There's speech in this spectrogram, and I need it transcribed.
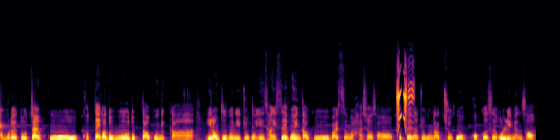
아무래도 짧고 콧대가 너무 높다 보니까 이런 부분이 조금 인상이 세 보인다고 말씀을 하셔서 콧대는 조금 낮추고 코끝을 올리면서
